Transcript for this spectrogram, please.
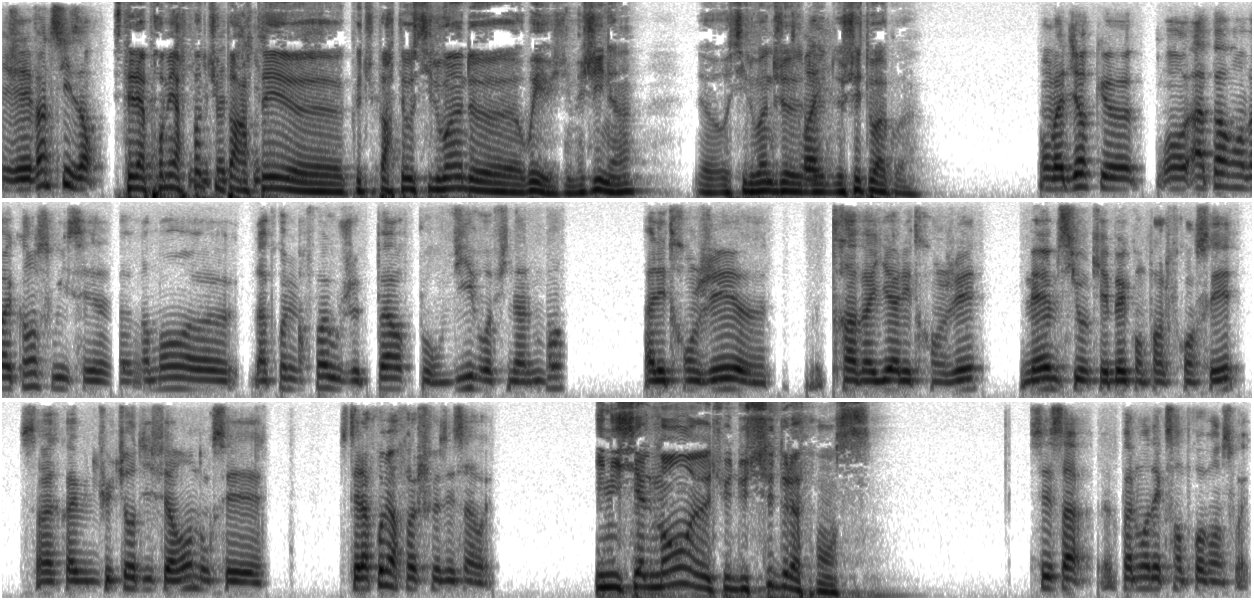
J'ai 26 ans. C'était la première fois que tu partais, euh, que tu partais aussi loin de, oui, j'imagine, hein, euh, aussi loin de, de- Ouais. de chez toi, quoi. On va dire que, bon, à part en vacances, oui, c'est vraiment euh, la première fois où je pars pour vivre finalement à l'étranger, euh, travailler à l'étranger, même si au Québec on parle français, ça reste quand même une culture différente, donc c'est, c'était la première fois que je faisais ça, ouais. Initialement, tu es du sud de la France. C'est ça, pas loin d'Aix-en-Provence, ouais.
